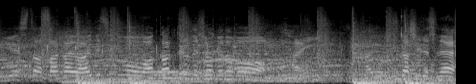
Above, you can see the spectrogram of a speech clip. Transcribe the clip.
イニエスタ酒井は相手チームも分かってるんでしょうけども、はい、対応難しいですね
